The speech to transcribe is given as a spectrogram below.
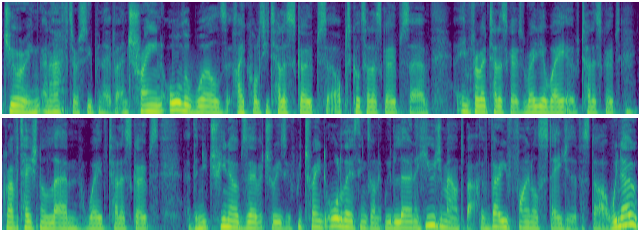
during and after a supernova and train all the world's high quality telescopes, optical telescopes, uh, infrared telescopes, radio wave telescopes, gravitational um, wave telescopes, uh, the neutrino observatories. If we trained all of those things on it, we'd learn a huge amount about the very final stages of a star. We know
